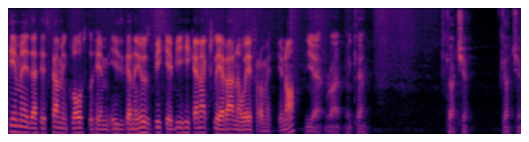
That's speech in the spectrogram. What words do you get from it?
teammate that is coming close to him is gonna use bkb he can actually run away from it you know Yeah, right. Okay. Gotcha. Gotcha.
